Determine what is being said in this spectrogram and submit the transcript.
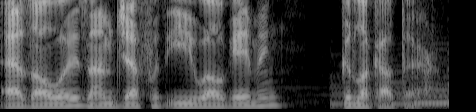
As always, I'm Jeff with EUL Gaming. Good luck out there.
